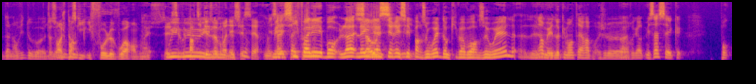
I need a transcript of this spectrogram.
donne envie de voir. De toute façon, je pense qu'il faut le voir en plus. Ouais. C'est Oui, ça fait oui, partie oui, des œuvres mais nécessaires. Mais mais s'il fallait... le- Bon, là, là il est aussi, intéressé oui. par The Well, donc il va voir The Well. euh, Non, mais les documentaires, après, je le Ouais. regarde. Mais ça, c'est que. Pour,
